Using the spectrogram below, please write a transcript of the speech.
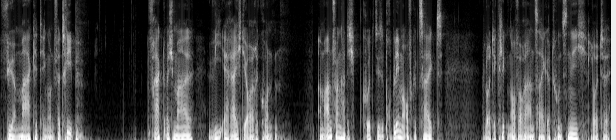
für Marketing und Vertrieb? Fragt euch mal, wie erreicht ihr eure Kunden? Am Anfang hatte ich kurz diese Probleme aufgezeigt. Leute klicken auf eure Anzeiger, tun es nicht. Leute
